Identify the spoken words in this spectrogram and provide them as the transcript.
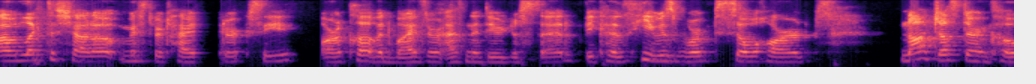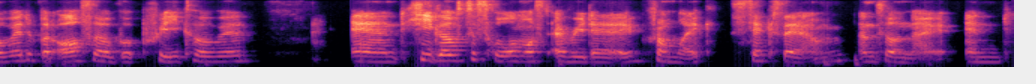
I would like to shout out Mr. Tyderksy, our club advisor, as Nadir just said, because he was worked so hard, not just during COVID, but also pre-COVID. And he goes to school almost every day from like 6 a.m. until night. And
